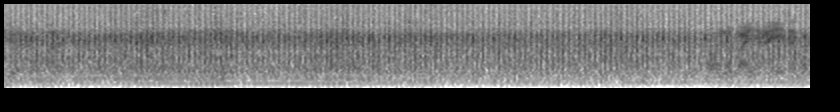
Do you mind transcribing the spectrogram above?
เยอะน้ำมันท่อระบายไอนะครับ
